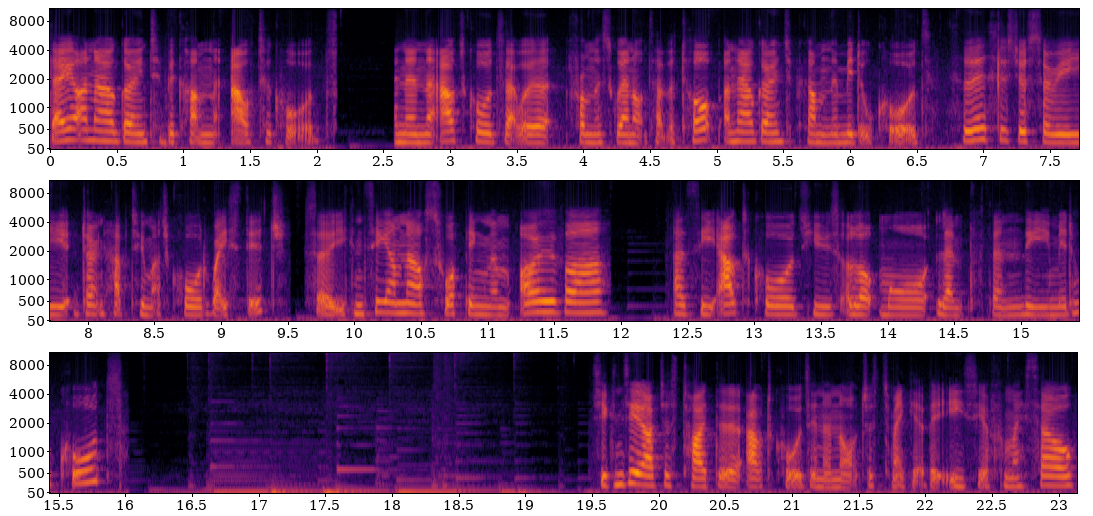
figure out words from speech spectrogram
they are now going to become the outer cords. And then the outer cords that were from the square knots at the top are now going to become the middle cords. So this is just so we don't have too much cord wastage. So you can see I'm now swapping them over as the outer cords use a lot more length than the middle cords. So you can see I've just tied the outer cords in a knot just to make it a bit easier for myself.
